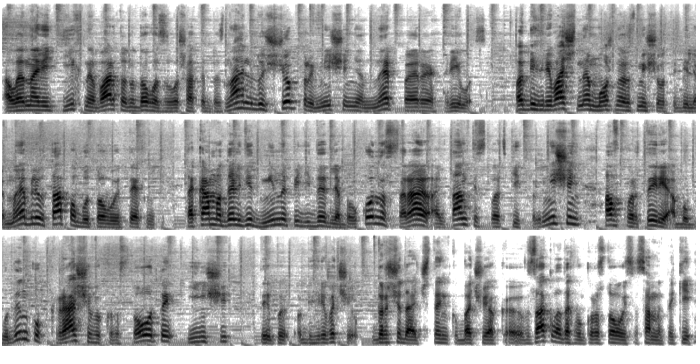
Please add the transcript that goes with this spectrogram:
але навіть їх не варто надовго залишати без нагляду, щоб приміщення не перегрілося. Обігрівач не можна розміщувати біля меблів та побутової техніки. Така модель відмінно підійде для балкона, сараю, альтанки, складських приміщень, а в квартирі або будинку краще використовувати інші типи обігрівачів. До речі, да, частенько бачу, як е, в закладах використовуються саме такі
